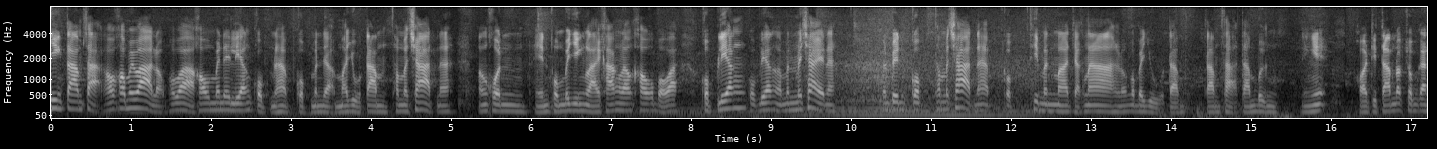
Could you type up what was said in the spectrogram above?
ยิงตามสะเขาเขาไม่ว่าหรอกเพราะว่าเขาไม่ได้เลี้ยงกบนะครับ กบมันจะมาอยู่ตามธรรมชาตินะ บางคนเห็นผมไปยิงหลายครั้งแล้วเขาก็บอกว่ากบเลี้ยงกบเลี้ยงอะมันไม่ใช่นะ มันเป็นกบธรรมชาตินะครับ กบที่มันมาจากนาแล้วก็ไปอยู่ตามตามสระตามบึงอย่างเงี้คอยติดตามรับชมกัน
